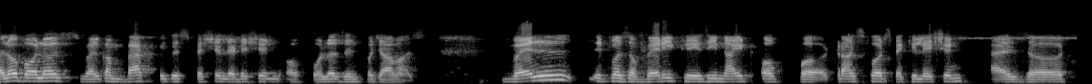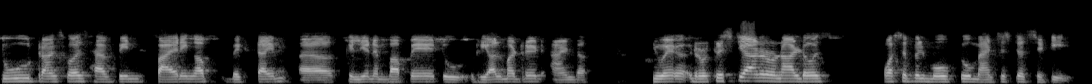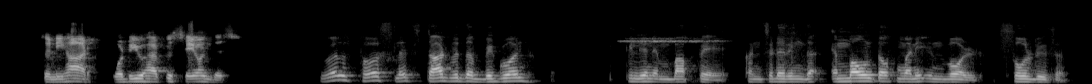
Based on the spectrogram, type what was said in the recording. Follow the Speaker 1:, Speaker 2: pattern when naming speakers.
Speaker 1: Hello, ballers. Welcome back to the special edition of Ballers in Pajamas. Well, it was a very crazy night of uh, transfer speculation as uh, two transfers have been firing up big time uh, Kylian Mbappe to Real Madrid and uh, Cristiano Ronaldo's possible move to Manchester City. So, Nihar, what do you have to say on this?
Speaker 2: Well, first, let's start with the big one Kylian Mbappe, considering the amount of money involved, sole reason.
